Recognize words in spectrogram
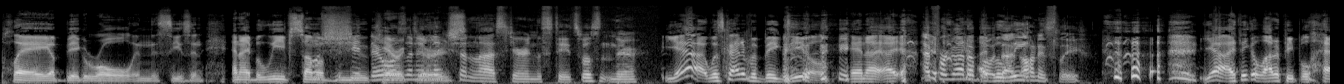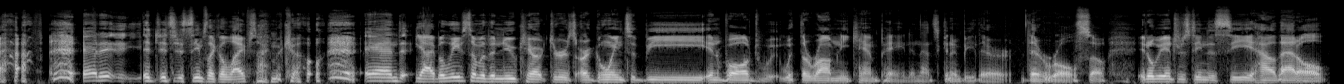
play a big role in this season, and I believe some oh, of the shit, new there characters. was an election last year in the states, wasn't there? Yeah, it was kind of a big deal, and I, I I forgot about believe- that. Honestly, Yeah, I think a lot of people have, and it, it it just seems like a lifetime ago. And yeah, I believe some of the new characters are going to be involved w- with the Romney campaign, and that's going to be their their role. So it'll be interesting to see how that all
